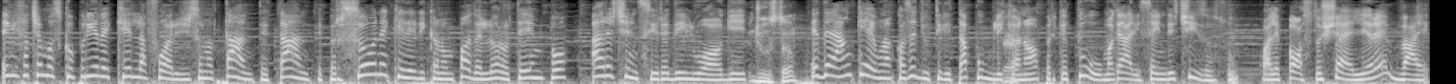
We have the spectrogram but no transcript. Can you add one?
e vi facciamo scoprire che là fuori ci sono tante, tante persone che dedicano un po' del loro tempo a recensire dei luoghi. Giusto? Ed è anche una cosa di utilità pubblica, Eh. no? Perché tu magari sei indeciso su quale posto scegliere, vai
